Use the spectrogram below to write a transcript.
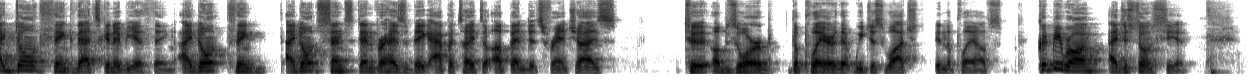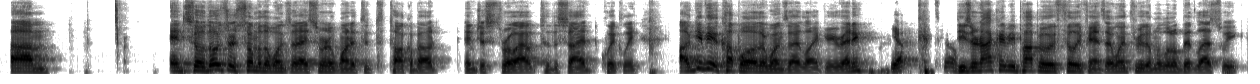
I don't think that's going to be a thing. I don't think. I don't sense Denver has a big appetite to upend its franchise to absorb the player that we just watched in the playoffs. Could be wrong. I just don't see it. Um, and so those are some of the ones that I sort of wanted to, to talk about and just throw out to the side quickly. I'll give you a couple other ones I like. Are you ready? Yep. Let's go. These are not going to be popular with Philly fans. I went through them a little bit last week.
